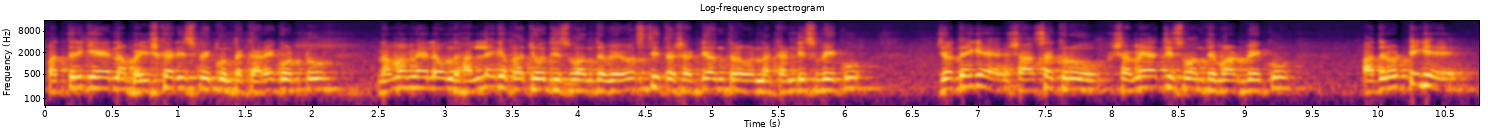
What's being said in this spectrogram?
ಪತ್ರಿಕೆಯನ್ನು ಬಹಿಷ್ಕರಿಸಬೇಕು ಅಂತ ಕರೆ ಕೊಟ್ಟು ನಮ್ಮ ಮೇಲೆ ಒಂದು ಹಲ್ಲೆಗೆ ಪ್ರಚೋದಿಸುವಂಥ ವ್ಯವಸ್ಥಿತ ಷಡ್ಯಂತ್ರವನ್ನು ಖಂಡಿಸಬೇಕು. ಜೊತೆಗೆ ಶಾಸಕರು ಕ್ಷಮೆಯಾಚಿಸುವಂತೆ ಮಾಡಬೇಕು. ಅದರೊಟ್ಟಿಗೆ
